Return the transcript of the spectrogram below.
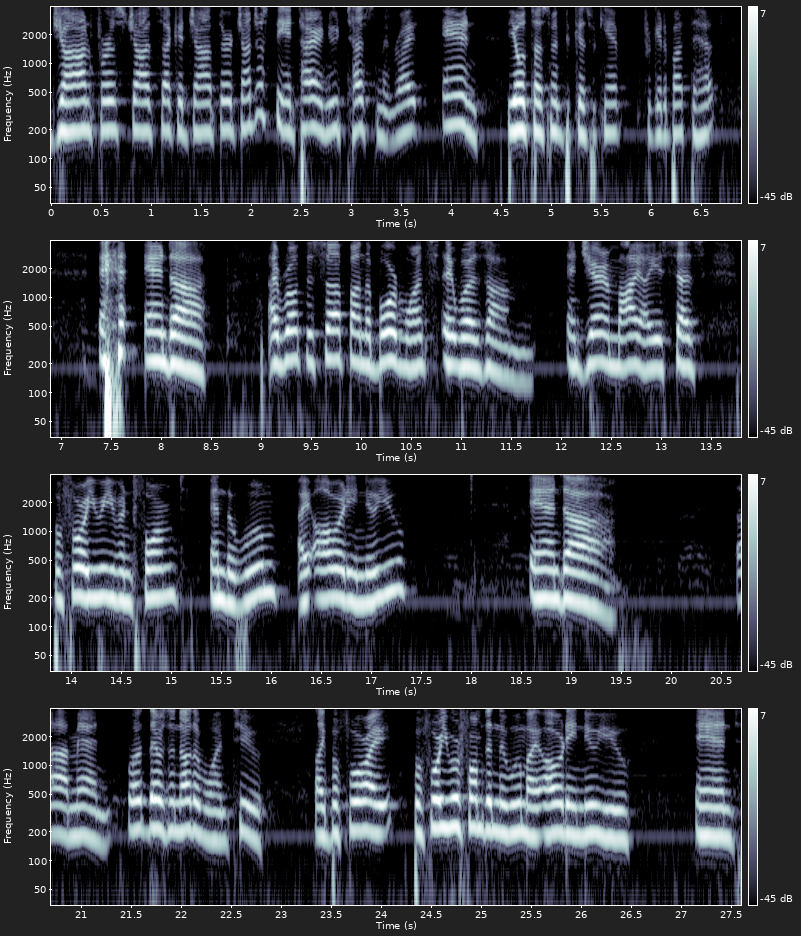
John, First John, Second John, Third John, just the entire New Testament, right, and the Old Testament because we can't forget about that. and uh, I wrote this up on the board once. It was um, in Jeremiah. He says, "Before you were even formed in the womb, I already knew you." And uh, ah, man, well, there was another one too. Like before I, before you were formed in the womb, I already knew you, and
